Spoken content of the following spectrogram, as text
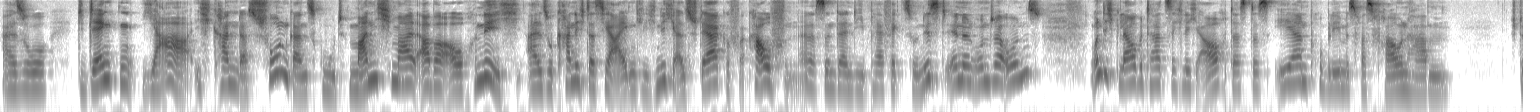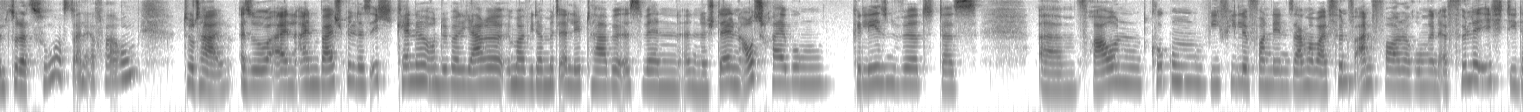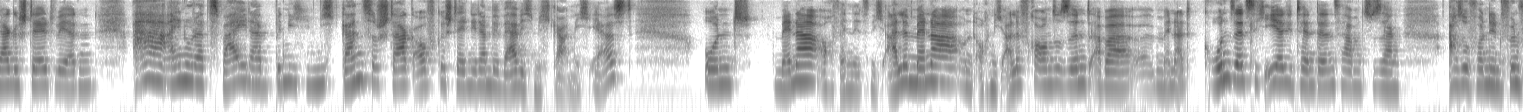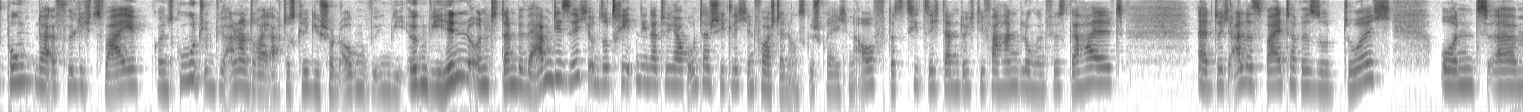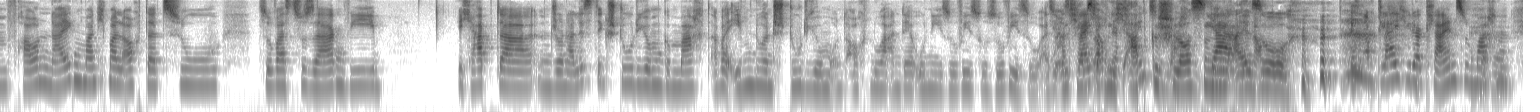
Also die denken, ja, ich kann das schon ganz gut, manchmal aber auch nicht. Also kann ich das ja eigentlich nicht als Stärke verkaufen. Das sind dann die Perfektionistinnen unter uns. Und ich glaube tatsächlich auch, dass das eher ein Problem ist, was Frauen haben. Stimmst du dazu aus deiner Erfahrung? Total. Also ein, ein Beispiel, das ich kenne und über Jahre immer wieder miterlebt habe, ist, wenn eine Stellenausschreibung gelesen wird, dass ähm, Frauen gucken, wie viele von den, sagen wir mal, fünf Anforderungen erfülle ich, die da gestellt werden. Ah, ein oder zwei, da bin ich nicht ganz so stark aufgestellt. Nee, dann bewerbe ich mich gar nicht erst. Und Männer, auch wenn jetzt nicht alle Männer und auch nicht alle Frauen so sind, aber äh, Männer grundsätzlich eher die Tendenz haben zu sagen, ach so, von den fünf Punkten, da erfülle ich zwei ganz gut und die anderen drei, ach, das kriege ich schon irgendwie, irgendwie hin und dann bewerben die sich und so treten die natürlich auch unterschiedlich in Vorstellungsgesprächen auf. Das zieht sich dann durch die Verhandlungen fürs Gehalt, äh, durch alles weitere so durch und ähm, Frauen neigen manchmal auch dazu, sowas zu sagen wie, ich habe da ein Journalistikstudium gemacht, aber eben nur ein Studium und auch nur an der Uni sowieso, sowieso. Also ja, ich habe es auch nicht abgeschlossen, ja, genau. also es auch gleich wieder klein zu machen.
